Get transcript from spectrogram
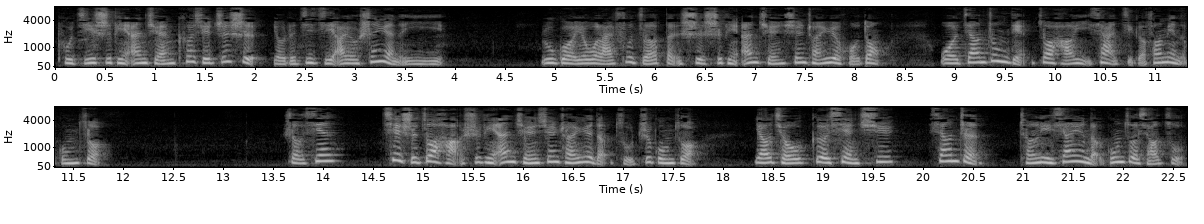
普及食品安全科学知识，有着积极而又深远的意义。如果由我来负责本市食品安全宣传月活动，我将重点做好以下几个方面的工作。首先，切实做好食品安全宣传月的组织工作。要求各县区、乡镇成立相应的工作小组，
